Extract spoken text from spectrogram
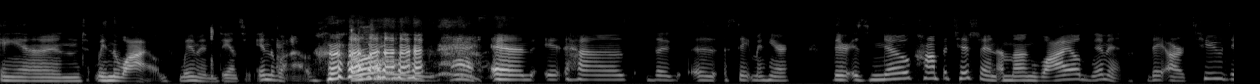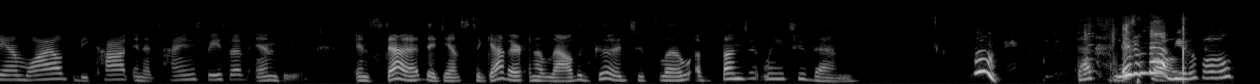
and in the wild, women dancing in the wild. Oh, yes. And it has the uh, statement here there is no competition among wild women. They are too damn wild to be caught in a tiny space of envy. Instead, they dance together and allow the good to flow abundantly to them. Woo! That's beautiful. Isn't that beautiful?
